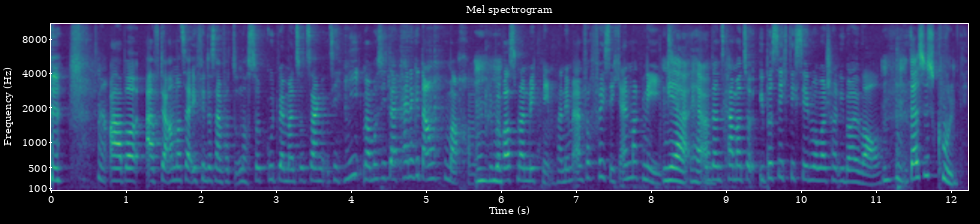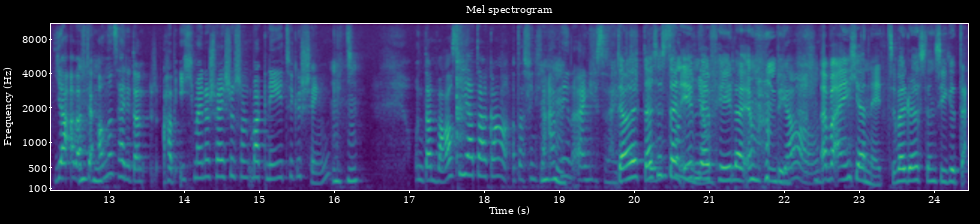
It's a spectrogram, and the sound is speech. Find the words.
ich. Aber auf der anderen Seite, ich finde das einfach noch so gut, wenn man sozusagen sich nie, man muss sich da keine Gedanken machen drüber, was man mitnimmt. Man nimmt einfach für sich ein Magnet. Mhm. Ja, ja. Und dann kann man so übersichtlich sehen, wo man schon überall war. Das ist cool. Ja, aber auf Mhm. der anderen Seite, dann habe ich meiner Schwester schon Magnete geschenkt. Mhm. Und dann war sie ja da gar. Das finde ich dann eigentlich, eigentlich ist das Da, das ist dann eben mir. der Fehler im Ding. Ja. Aber eigentlich ja nett, weil du hast an sie gedacht.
